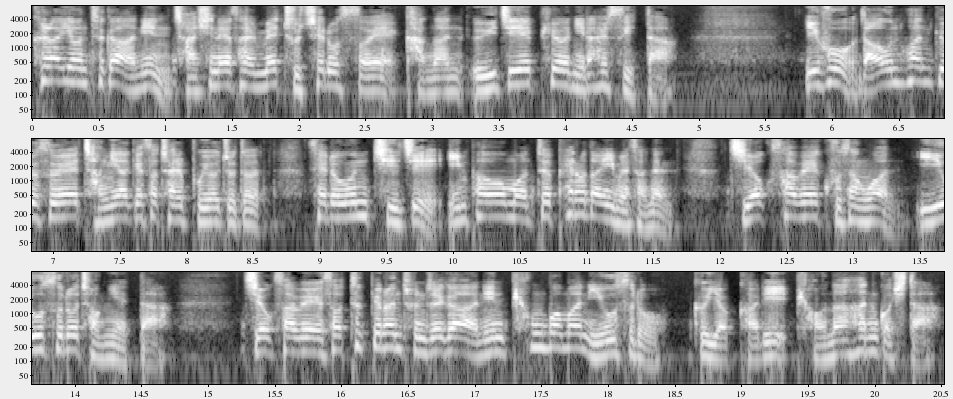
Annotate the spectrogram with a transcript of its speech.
클라이언트가 아닌 자신의 삶의 주체로서의 강한 의지의 표현이라 할 수 있다. 이후 나운환 교수의 장애학에서 잘 보여주듯 새로운 지지, empowerment 패러다임에서는 지역사회 구성원, 이웃으로 정의했다. 지역사회에서 특별한 존재가 아닌 평범한 이웃으로 그 역할이 변화한 것이다.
